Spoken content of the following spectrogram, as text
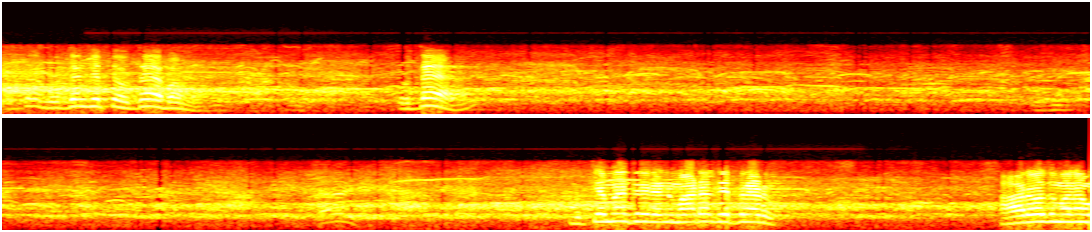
వద్దా- వద్దని చెప్తే వద్దాయా బాబు. వద్దాయా ముఖ్యమంత్రి రెండు మాటలు చెప్పినాడు. ఆ రోజు మనం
